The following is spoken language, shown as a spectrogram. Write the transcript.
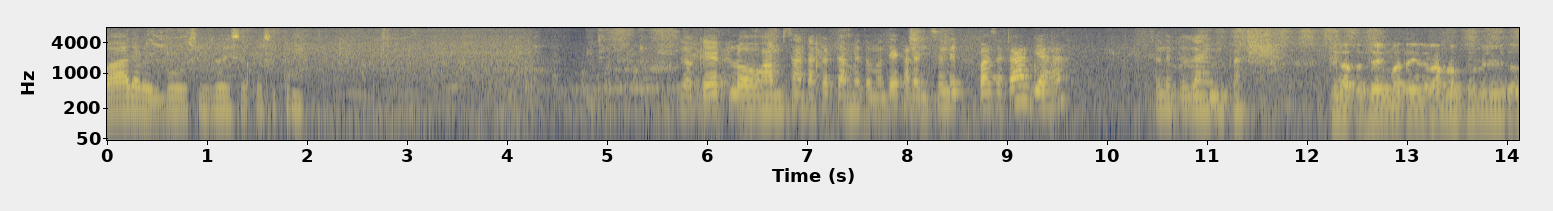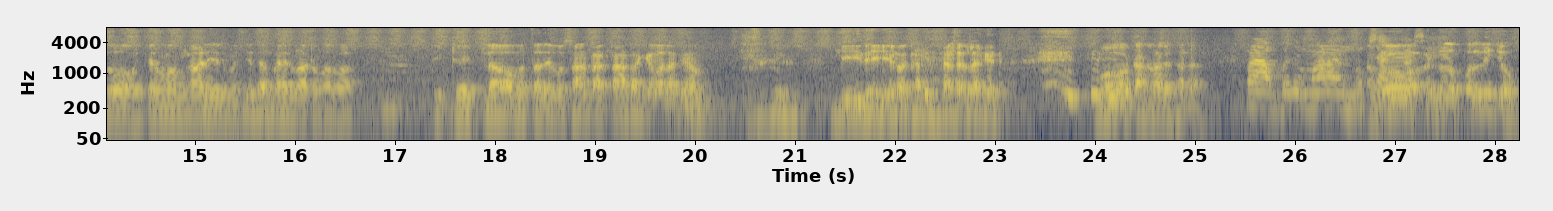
વાદળું જ બહુ શું જોઈ શકો છો તમે. જો કેટલો આમ સાંટા કરતા મેં તમને દેખાડ્યા ને, સંદીપ પાછા કાઢ ગયા હા? સંદીપ તો જાય એના તો જૈન માતાજીને રામ રામ ફેમિલી તો જો, અત્યારમાં આમ ગાળિયારીમાં જતા બહાર વાટો મારવા. કેટલા વરસાદ એવો સાંટા, ટાટા કેવા લાગે આમ? બી રહી એવા ટાટા લાગે. બહુ ટાટા લાગે સાટા. પણ આ બધું માણસ નુકસાન કરશે. પલ્લી જવું.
